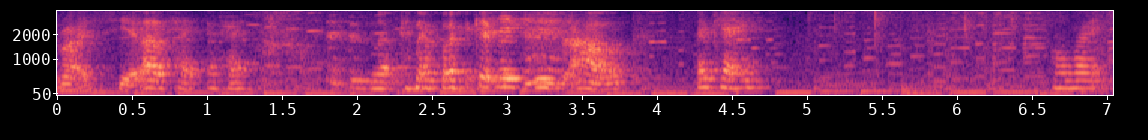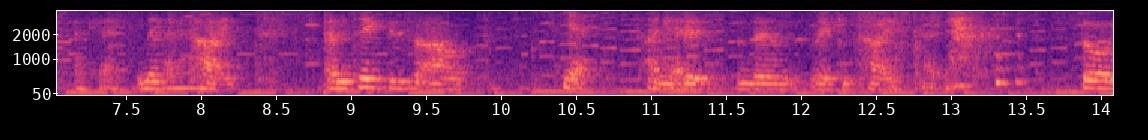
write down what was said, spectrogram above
rice here. Okay. Okay. This is not gonna work. Take this out, Okay. All right. Okay. make it Um, tight, and take this out Yes. tiny okay. bit, and then make it tight. So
